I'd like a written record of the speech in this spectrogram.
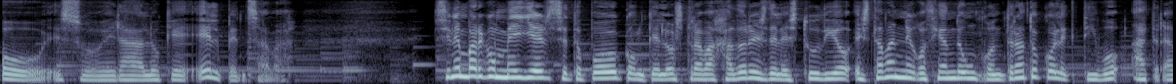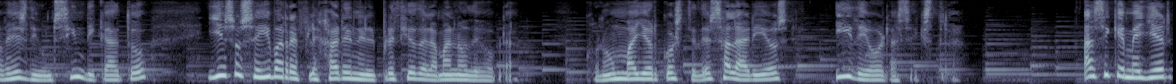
O eso era lo que él pensaba. Sin embargo, Meyer se topó con que los trabajadores del estudio estaban negociando un contrato colectivo a través de un sindicato y eso se iba a reflejar en el precio de la mano de obra, con un mayor coste de salarios y de horas extra. Así que Meyer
